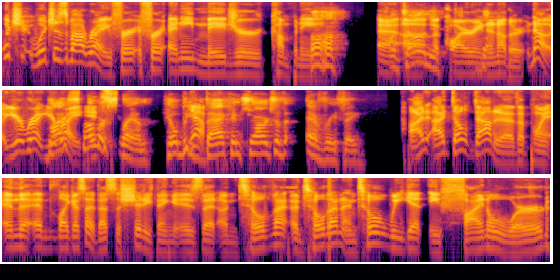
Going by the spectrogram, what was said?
which which is about right for for any major company Uh, uh, telling you, acquiring but- another. No, you're right. You're right. It's, SummerSlam, he'll be Yeah. back in charge of everything. I, I don't doubt it at that point. And the, and like I said, that's the shitty thing is that until then, until then, until we get a final word,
